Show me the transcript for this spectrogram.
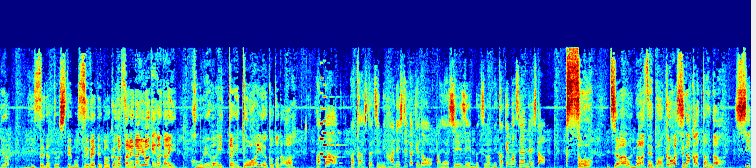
いやミスだとしても全て爆破されないわけがない。これは一体どういうことだ？パパ私たち見張りしてたけど怪しい人物は見かけませんでした。くそじゃあなぜ爆破しなかったんだ？失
